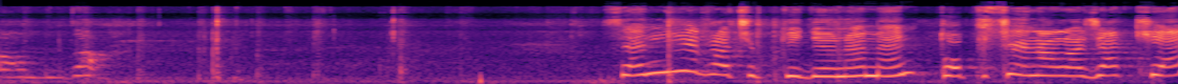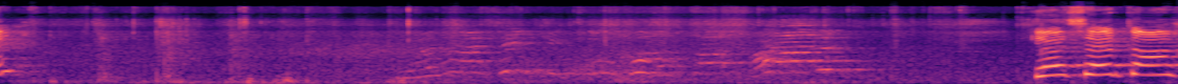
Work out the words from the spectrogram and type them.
Sedamda. Sen niye kaçıp gidiyorsun hemen? Topu sen alacakken. Gel Serkan.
